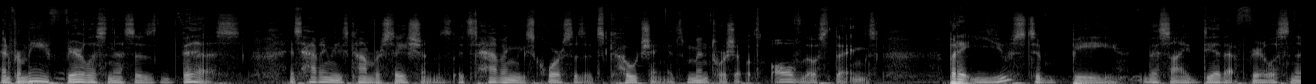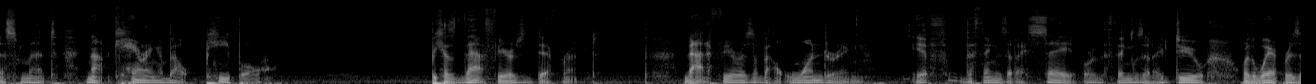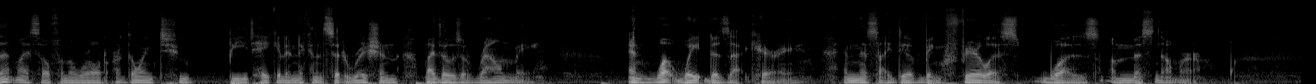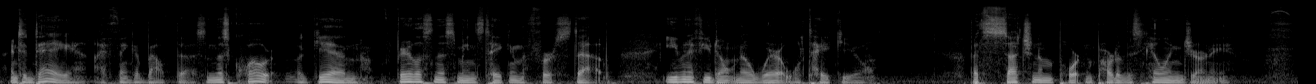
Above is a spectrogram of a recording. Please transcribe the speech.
And for me, fearlessness is this it's having these conversations, it's having these courses, it's coaching, it's mentorship, it's all of those things. But it used to be this idea that fearlessness meant not caring about people because that fear is different. That fear is about wondering if the things that I say or the things that I do or the way I present myself in the world are going to be taken into consideration by those around me and what weight does that carry? And this idea of being fearless was a misnomer. And today I think about this. And this quote, again, fearlessness means taking the first step, even if you don't know where it will take you. That's such an important part of this healing journey.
